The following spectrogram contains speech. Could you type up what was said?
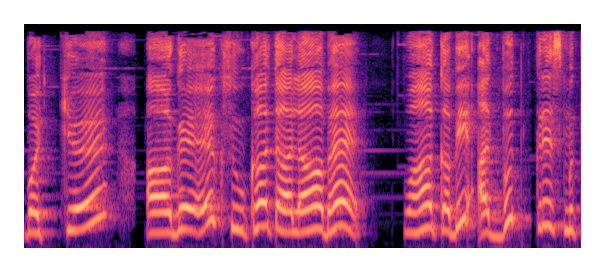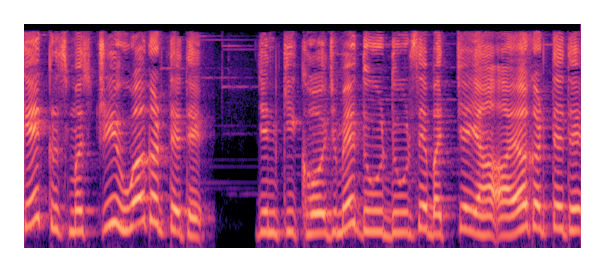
बच्चे आगे एक सूखा तालाब है। वहाँ कभी अद्भुत किस्म के क्रिसमस ट्री हुआ करते थे जिनकी खोज में दूर दूर से बच्चे यहाँ आया करते थे।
